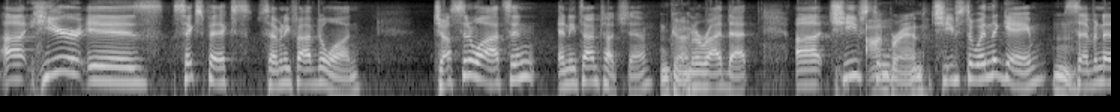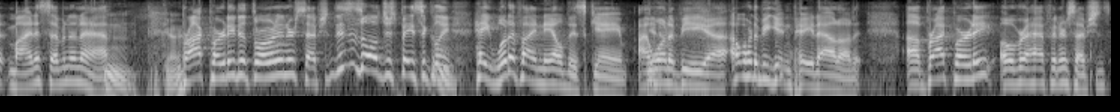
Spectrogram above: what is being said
Uh, here is six picks, 75 to 1. Justin Watson, anytime touchdown. Okay. I'm going to ride that. Uh, Chiefs On to, brand. Chiefs to win the game, seven at, minus seven and a half. Hmm, okay. Brock Purdy to throw an interception. This is all just basically, hey, what if I nail this game? I. Yeah. want to be, uh, I want to be getting paid out on it. Uh, Brock Purdy over a half interceptions.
